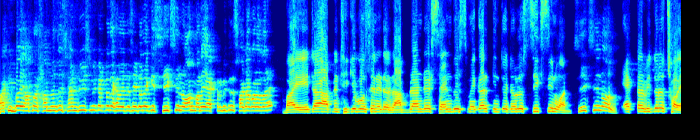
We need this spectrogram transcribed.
রাকিব ভাই আপনার সামনে যে স্যান্ডউইচ মেকারটা দেখা যাচ্ছে এটা নাকি সিক্স ইন ওয়ান মানে একটার ভিতরে ছয়টা করা যায়? ভাই এটা আপনি ঠিকই বলছেন এটা রাব ব্র্যান্ডের স্যান্ডউইচ মেকার কিন্তু এটা হলো six in one six in one একটার ভিতরে ছয়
